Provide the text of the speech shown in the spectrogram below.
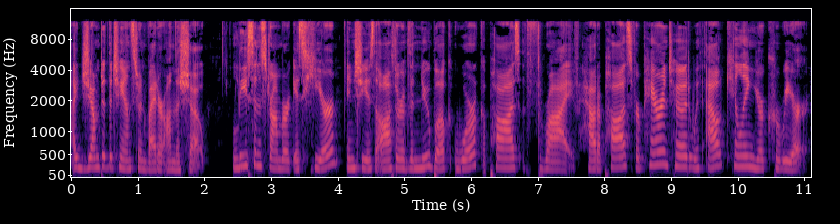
I jumped at the chance to invite her on the show. Lisen Stromberg is here, and she is the author of the new book, Work, Pause, Thrive How to Pause for Parenthood Without Killing Your Career.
